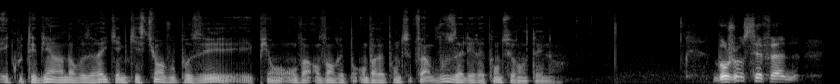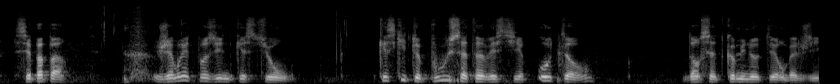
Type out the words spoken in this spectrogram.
écoutez bien hein, dans vos oreilles, qui a une question à vous poser, et puis on, va, on va, on va répondre. Enfin, vous allez répondre sur antenne. Bonjour Stéphane, c'est papa. J'aimerais te poser une question. Qu'est-ce qui te pousse à t'investir autant dans cette communauté en Belgique?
